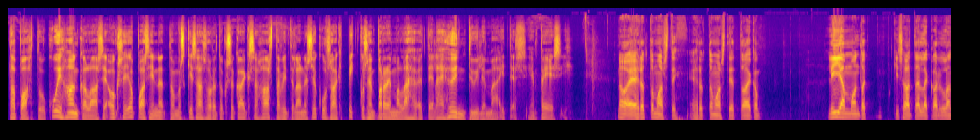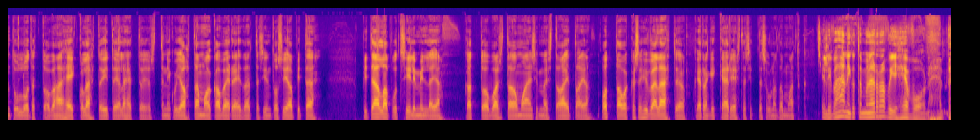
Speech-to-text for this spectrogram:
tapahtuu. Kuin hankalaa se, onko se jopa siinä tuommoisessa kisasuorituksessa kaikissa haastavin tilanne, jos joku saakin pikkusen paremman lähön, ettei lähde höntyilemään itse siihen peesiin? No ehdottomasti, ehdottomasti, että aika liian monta kisaa tällä kaudella on tullut otettua vähän heikko lähtö itse ja lähettyä ja sitten niin jahtaamaan kavereita, että siinä tosiaan pitää, pitää laput silmillä ja katsoa vaan sitä omaa ensimmäistä aitaa ja ottaa vaikka se hyvä lähtö ja kerrankin kärjestä sitten suunnata matka. Eli vähän niin kuin tämmöinen ravihevonen, että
